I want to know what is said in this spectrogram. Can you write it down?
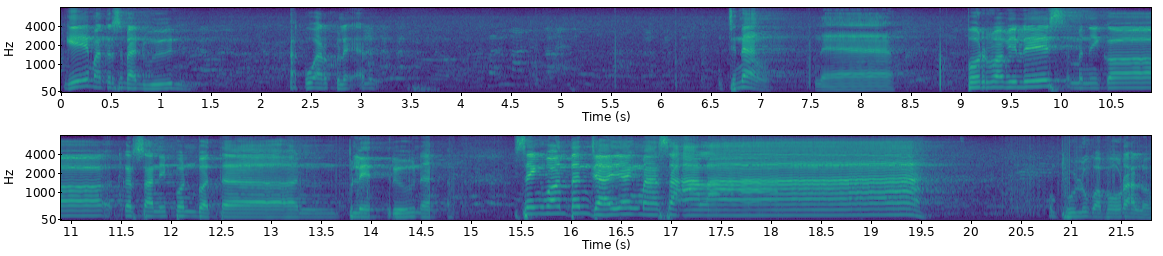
Nggih, matur sembah nuwun. Aku arep golek anu. Jenang. Nah, Purwa Wilis menika kersanipun boten bledru nah. Sing wonten jayeng masalah. Bulu apa ora lho.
